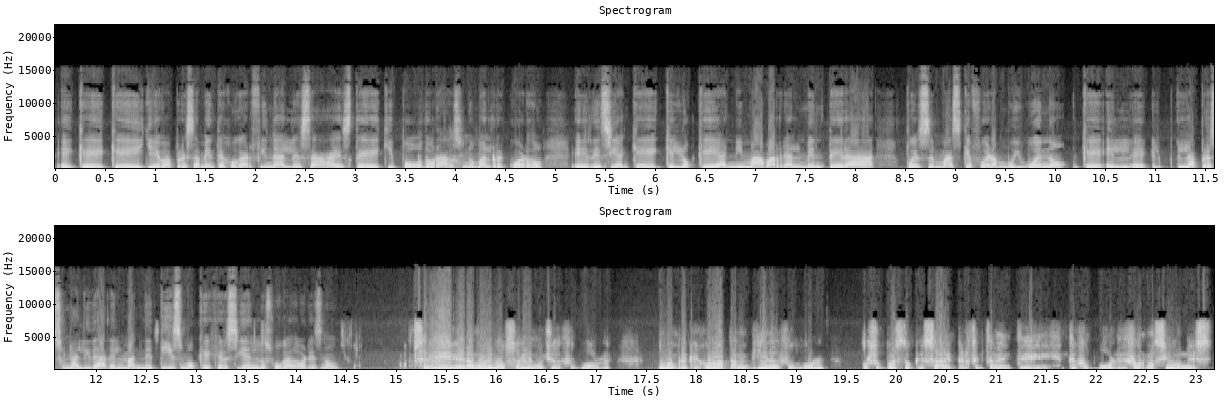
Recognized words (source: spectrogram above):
eh, que, lleva precisamente a jugar finales a este equipo dorado, si no mal recuerdo, eh, decían que, lo que animaba realmente era, pues más que fuera muy bueno, que la personalidad, el magnetismo que ejercían los jugadores, ¿no? Sí, era bueno, sabía mucho de fútbol. Un hombre que juega tan bien al fútbol, por supuesto que sabe perfectamente de fútbol de formaciones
